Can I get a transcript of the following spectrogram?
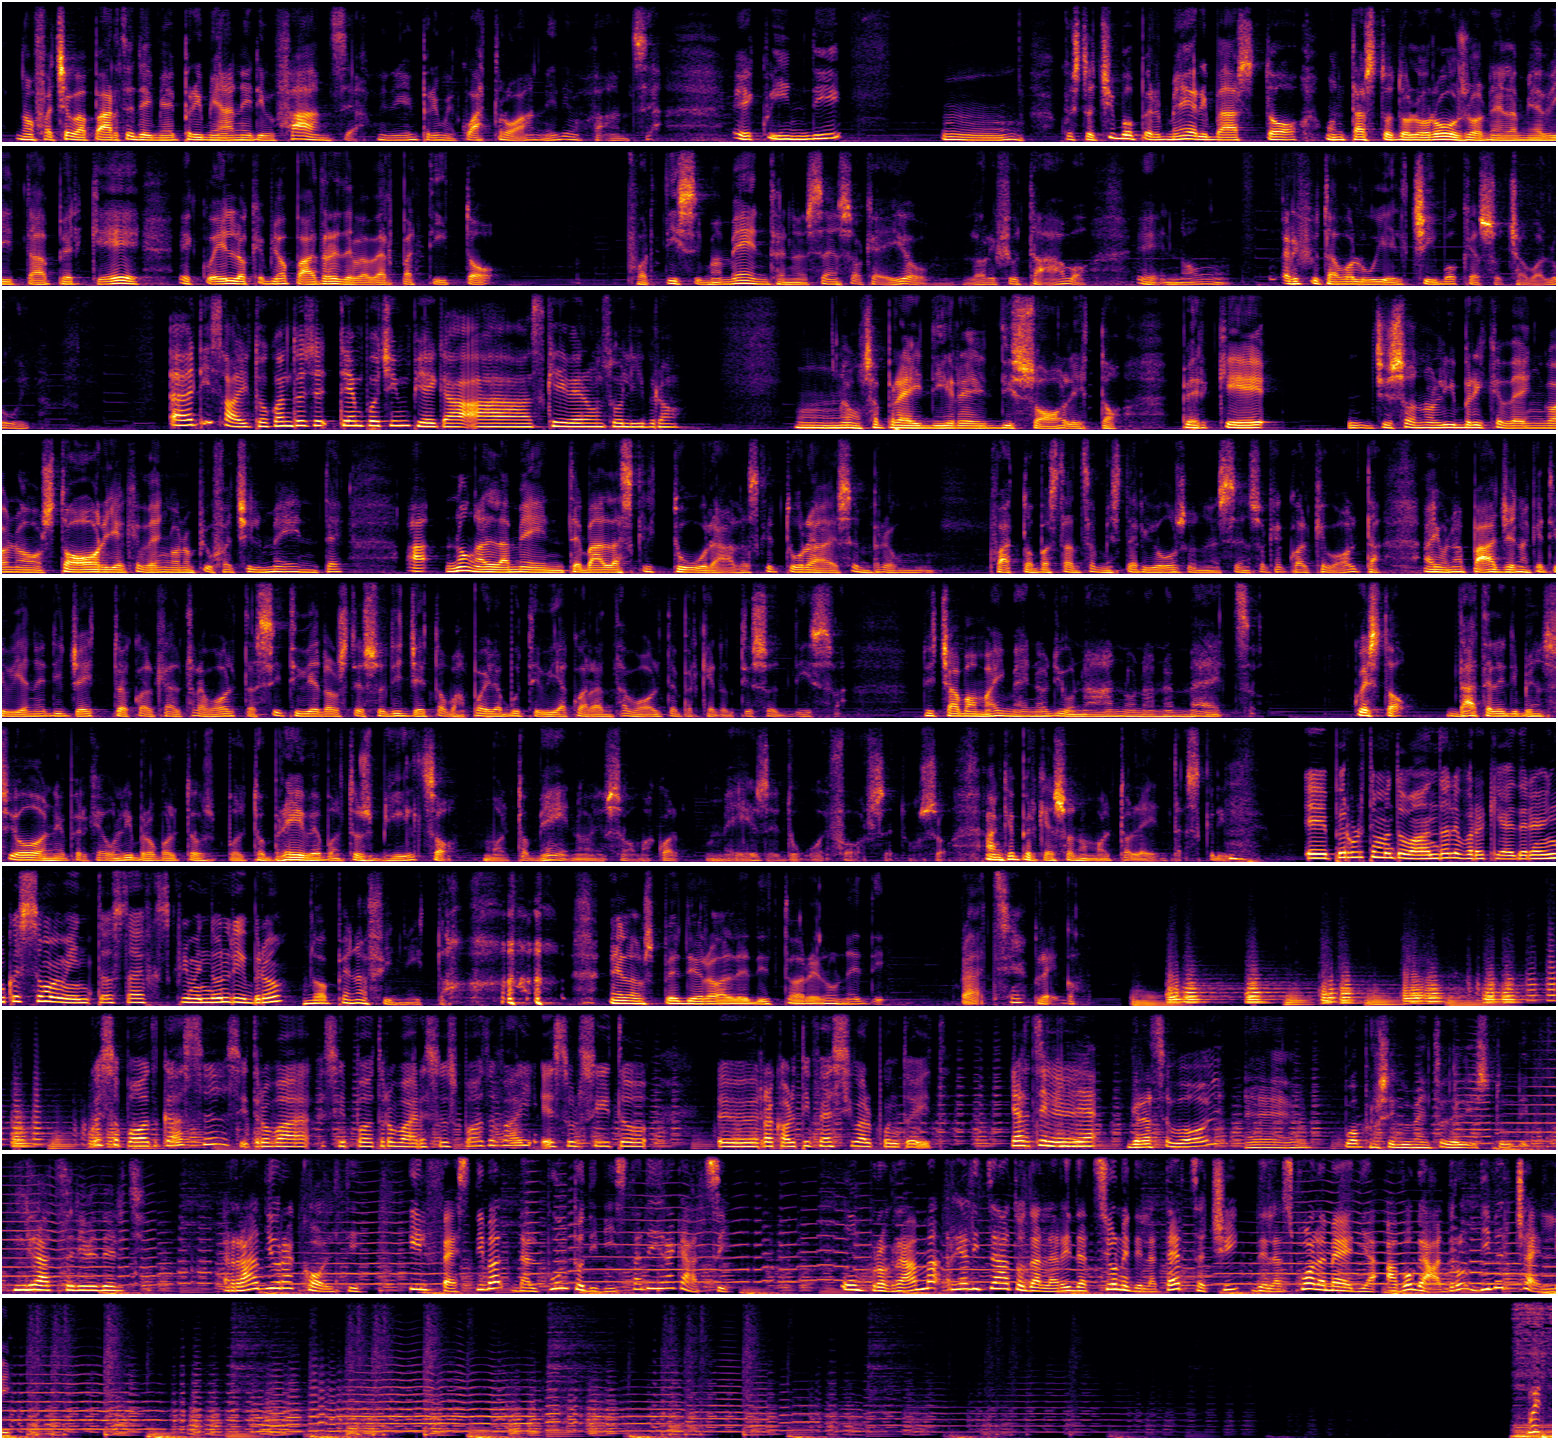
non faceva parte dei miei primi anni di infanzia, quindi i primi quattro anni di infanzia. E quindi mm, questo cibo per me è rimasto un tasto doloroso nella mia vita perché è quello che mio padre deve aver patito fortissimamente, nel senso che io lo rifiutavo e non rifiutavo lui e il cibo che associavo a lui. Eh, di solito quanto tempo ci impiega a scrivere un suo libro? Mm, non saprei dire di solito, perché ci sono libri che vengono, storie che vengono più facilmente, a, non alla mente, ma alla scrittura. La scrittura è sempre un fatto abbastanza misterioso, nel senso che qualche volta hai una pagina che ti viene di getto e qualche altra volta sì ti viene lo stesso di getto, ma poi la butti via 40 volte perché non ti soddisfa. Diciamo mai meno di un anno, un anno e mezzo. Questo date le dimensioni, perché è un libro molto, molto breve, molto sbilzo, molto meno, insomma, un mese, due forse, non so, anche perché sono molto lenta a scrivere. E per ultima domanda le vorrei chiedere, in questo momento sta scrivendo un libro? L'ho appena finito e lo spedirò all'editore lunedì. Grazie. Prego. Questo podcast si, trova, si, può trovare su Spotify e sul sito eh, raccoltifestival.it. Grazie, Grazie mille. Grazie a voi e buon proseguimento degli studi. Grazie, arrivederci. Radio Raccolti il festival dal punto di vista dei ragazzi. Un programma realizzato dalla redazione della terza C della scuola media Avogadro di Vercelli.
